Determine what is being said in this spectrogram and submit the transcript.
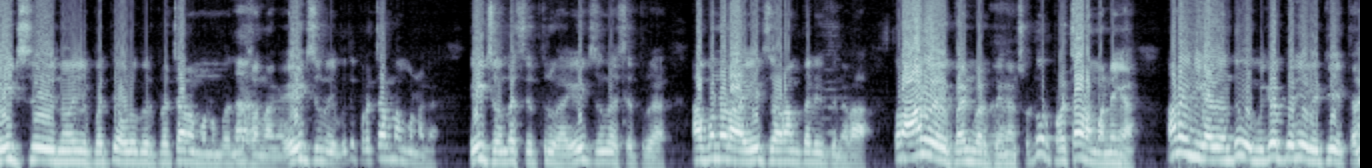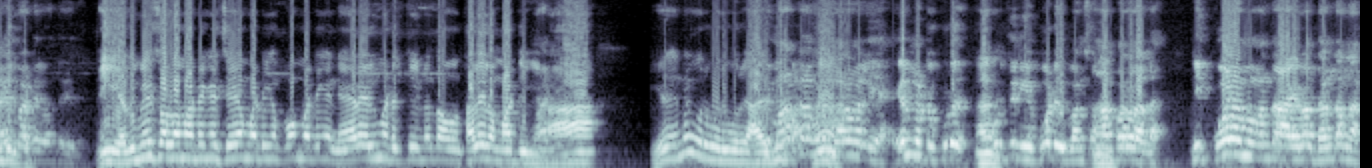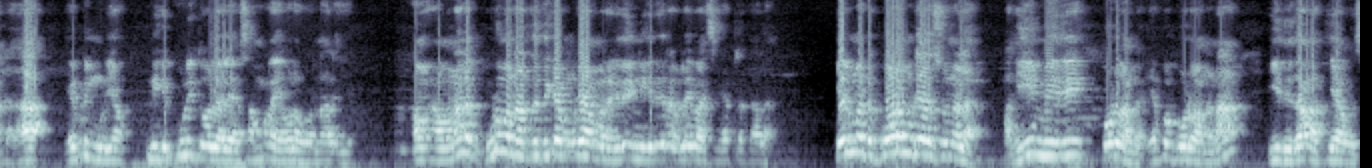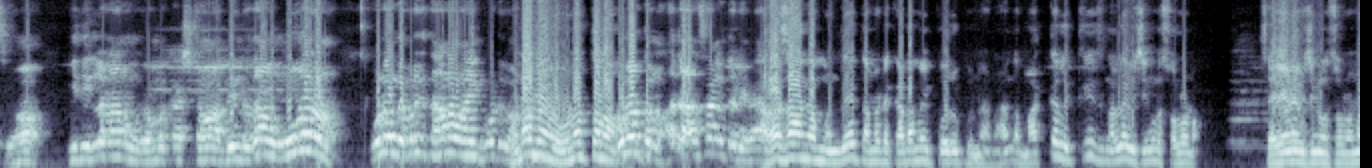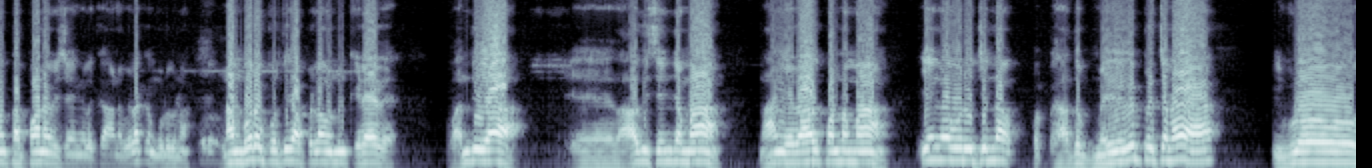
எய்ட்ஸ் நோயை பத்தி அவ்வளவு பேர் பிரச்சாரம் பண்ணும்போது என்ன சொன்னாங்க? எய்ட்ஸ் நோயை பத்தி பிரச்சாரம் தான் பண்ணாங்க. எய்ட்ஸ் வந்தா செத்துருவ எய்ட்ஸ் வந்தா செத்துருவ. அப்ப என்னடா எய்ட்ஸ் வராம தடுக்குது என்னடா? ஒரு ஆணுகளை பயன்படுத்துங்கன்னு சொல்லிட்டு ஒரு பிரச்சாரம் பண்ணீங்க. ஆனா இன்னைக்கு அது வந்து ஒரு மிகப்பெரிய வெற்றியை தந்திருக்கு. நீங்க எதுவுமே சொல்ல மாட்டீங்க செய்ய மாட்டீங்க போக மாட்டீங்க நேரா ஹெல்மெட் எடுத்துக்கிட்டு வந்து அவன் தலையில மாட்டீங்கன்னா இது என்ன ஒரு ஒரு ஒரு பரவாயில்லையே. ஹெல்மெட் கொடு. கொடுத்து நீங்க போட்டுப்பான்னு சொன்னா பரவாயில்ல. நீ போடாம வந்தா ஆயிரம் ரூபாய் தண்டனாக்கா எப்படி முடியும்? இன்னைக்கு கூலி தொழிலாளியா சம்பளம் எவ்வளவு ஒரு நாளைக்கு? அவன் அவனால குடும்பம் நடத்துறதுக்கே முடியாம இருக்குது. இன்னைக்கு இருக்கிற விலைவாசி ஏற்றத்தால. ஹெல்மெட் போட முடியாத சூழ்நிலை. அதையும் மீறி போடுவாங்க. எப்ப போடுவாங்கன்னா இதுதான் அத்தியாவசியம். இது இல்லைன்னா நமக்கு ரொம்ப கஷ்டம் அப்படின்றத அவங்க உணரணும். உணர்ந்த பிறகு தானா வாங்கி போட்டுக்கணும் உணர்த்தணும். உணர்த்தணும். அது அரசாங்கத்துடைய. அரசாங்கம் வந்து தன்னுடைய கடமை பொறுப்பு என்னன்னா அந்த மக்களுக்கு நல்ல விஷயங்களை சொல்லணும். சரியான விஷயங்களை சொல்லணும் தப்பான விஷயங்களுக்கு ஆன விளக்கம் கொடுக்கணும். நம்ம ஊரை பொறுத்துக்கு அப்படிலாம் ஒன்றும் கிடையாது. வந்தியா ஏதாவது செஞ்சோமா? நாங்கள் ஏதாவது பண்ணோமா? எங்க ஒரு சின்ன அது மிக பிரச்சனை. இவ்வளோ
